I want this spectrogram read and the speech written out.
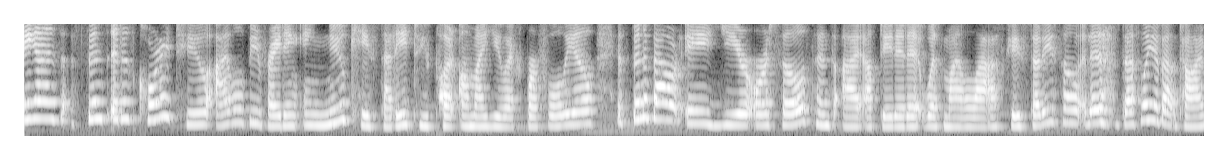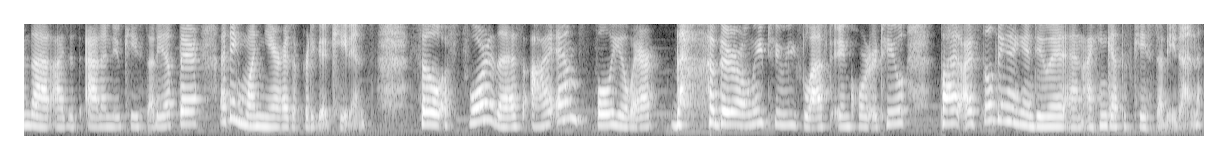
Hey guys, since it is quarter two, I will be writing a new case study to put on my UX portfolio. It's been about a year or so since I updated it with my last case study, so it is definitely about time that I just add a new case study up there. I think one year is a pretty good cadence. So for this, I am fully aware that there are only two weeks left in quarter two, but I still think I can do it and I can get this case study done.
